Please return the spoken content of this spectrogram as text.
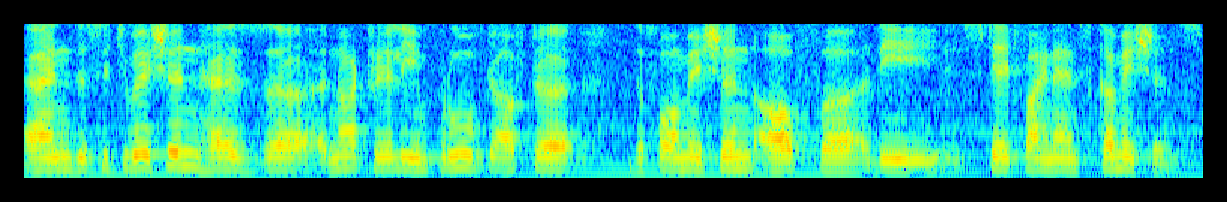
and the situation has uh, not really improved after the formation of uh, the State Finance Commissions.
